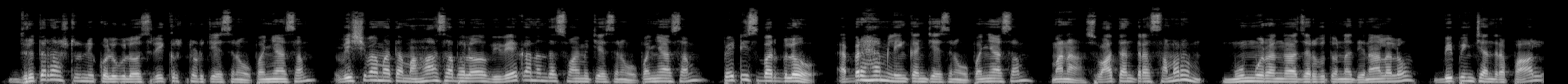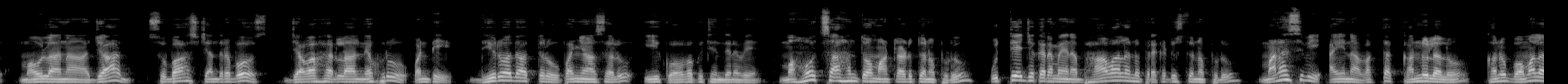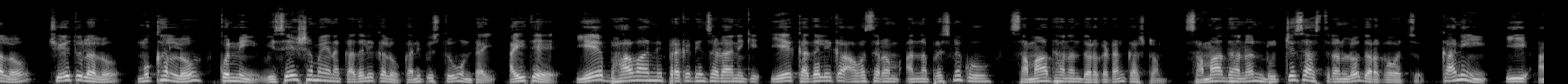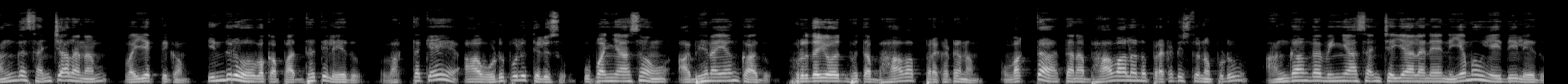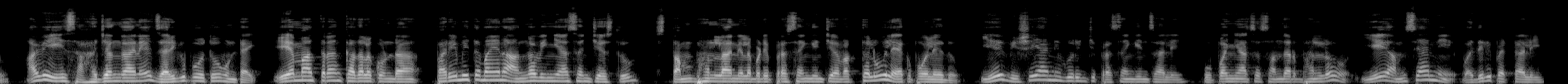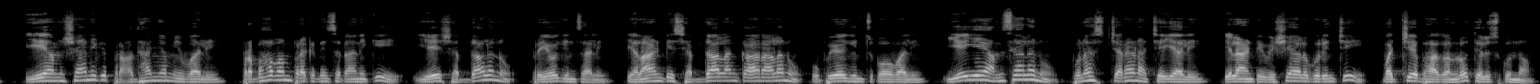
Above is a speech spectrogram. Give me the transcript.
ధృతరాష్ట్రుని కొలువులో శ్రీకృష్ణుడు చేసిన ఉపన్యాసం విశ్వమత మహాసభలో వివేకానంద స్వామి చేసిన ఉపన్యాసం పెటిస్బర్గ్లో అబ్రహాం లింకన్ చేసిన ఉపన్యాసం మన స్వాతంత్ర సమరం ముమ్మురంగా జరుగుతున్న దినాలలో బిపిన్ చంద్ర పాల్ మౌలానా ఆజాద్ సుభాష్ చంద్రబోస్ జవహర్లాల్ నెహ్రూ వంటి ధీరోదాత్తుల ఉపన్యాసాలు ఈ కోవకు చెందినవే. మహోత్సాహంతో మాట్లాడుతున్నప్పుడు ఉత్తేజకరమైన భావాలను ప్రకటిస్తున్నప్పుడు మనస్వి అయిన వక్త కన్నులలో కనుబొమలలో చేతులలో ముఖంలో కొన్ని విశేషమైన కదలికలు కనిపిస్తూ ఉంటాయి. అయితే ఏ భావాన్ని ప్రకటించడానికి ఏ కదలిక అవసరం అన్న ప్రశ్నకు సమాధానం దొరకటం కష్టం. సమాధానం నృత్యశాస్త్రంలో దొరకవచ్చు. కానీ ఈ అంగ సంచాలనం వైయక్తికం. ఇందులో ఒక పద్ధతి లేదు. వక్తకే ఆ ఒడుపులు తెలుసు. ఉపన్యాసం అభినయం కాదు. హృదయోద్భుత భావ ప్రకటనం. వక్త తన భావాలను ప్రకటిస్తున్నప్పుడు అంగాంగ విన్యాసం చెయ్యాలనే నియమం ఏదీ లేదు. అవి సహజంగానే జరిగిపోతూ ఉంటాయి. ఏమాత్రం కదలకుండా పరిమితమైన అంగ విన్యాసం చేస్తూ స్తంభంలా నిలబడి ప్రసంగించే వక్తలు లేకపోలేదు. ఏ విషయాన్ని గురించి ప్రసంగించాలి? ఉపన్యాస సందర్భంలో ఏ అంశాన్ని వదిలిపెట్టాలి? ఏ అంశానికి ప్రాధాన్యం ఇవ్వాలి? ప్రభావం ప్రకటించడానికి ఏ శబ్దాలను ప్రయోగించాలి? ఎలాంటి శబ్దాలంకారాలను ఉపయోగించుకోవాలి? ఏ ఏ అంశాలను పునశ్చరణ చేయాలి? ఇలాంటి విషయాల గురించి వచ్చే భాగంలో తెలుసుకుందాం.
